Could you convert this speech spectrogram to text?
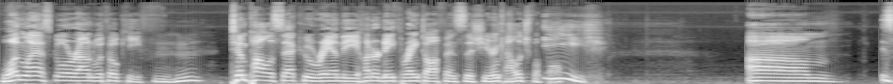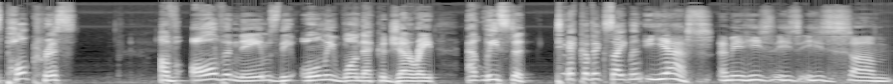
One last go around with O'Keefe. Mm-hmm. Tim Polasek, who ran the 108th ranked offense this year in college football. Eesh. Um, is Paul Chris of all the names the only one that could generate at least a tick of excitement? Yes, I mean he's he's he's um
